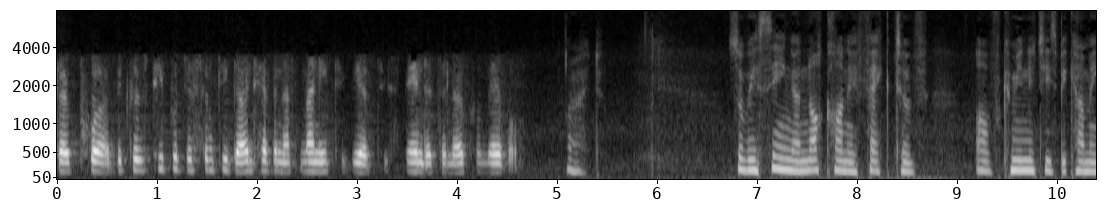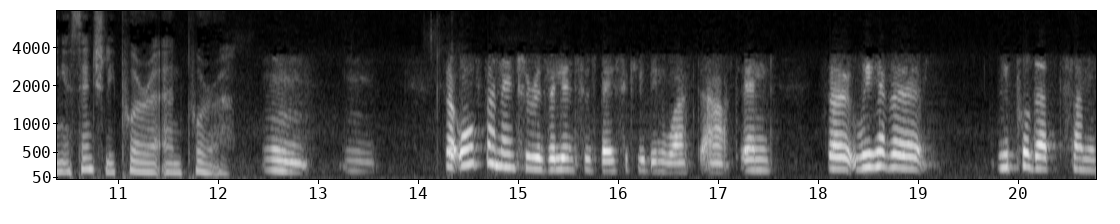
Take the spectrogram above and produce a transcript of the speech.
so poor because people just simply don't have enough money to be able to spend at the local level. Right. So we're seeing a knock-on effect of of communities becoming essentially poorer and poorer. Mm, mm. So all financial resilience has basically been wiped out, and so we have a we pulled up some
